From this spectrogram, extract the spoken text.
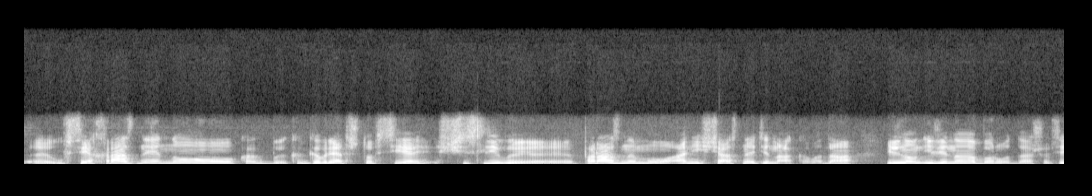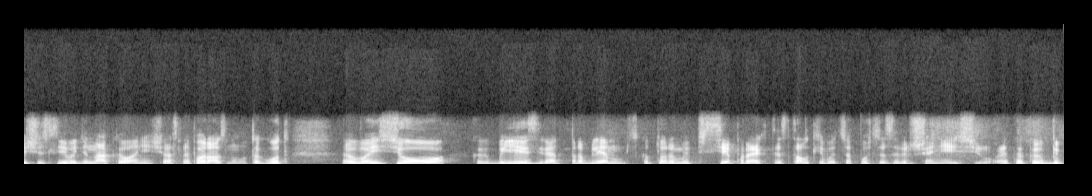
э, у всех разные, но как, бы, как говорят, что все счастливы по-разному, а несчастны одинаково, да, или, или наоборот, да, что все счастливы одинаково, а несчастны по-разному. Так вот, в ICO как бы есть ряд проблем, с которыми все проекты сталкиваются после завершения ICO. Это как бы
